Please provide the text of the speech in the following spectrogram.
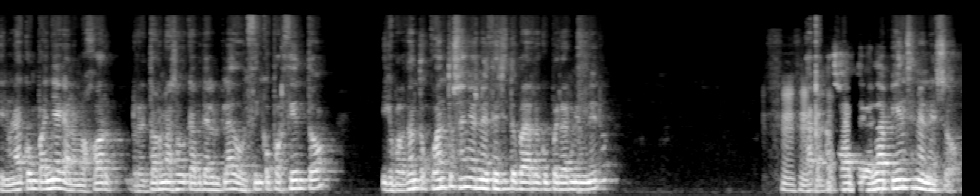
que en una compañía que a lo mejor retorna su capital empleado un 5% y que por lo tanto, ¿cuántos años necesito para recuperar mi dinero? O sea, de verdad, piensen en eso.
